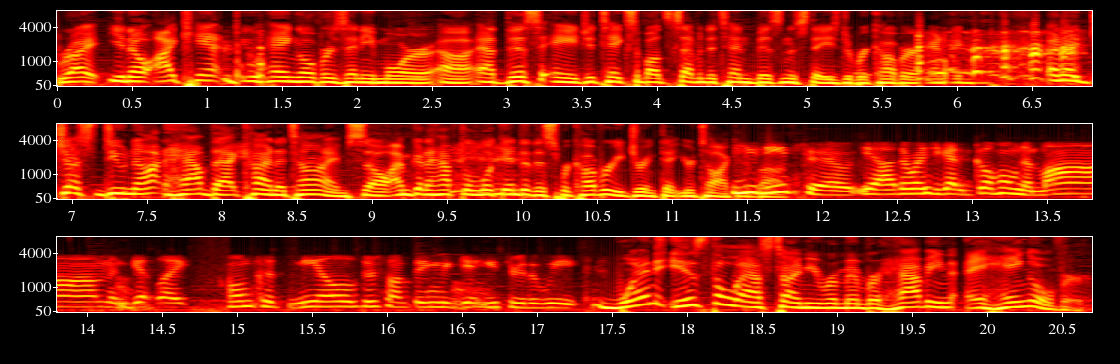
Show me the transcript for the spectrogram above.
Right. You know, I can't do hangovers anymore. Uh, at this age, it takes about seven to ten business days to recover, and I and I just do not have that kind of time. So I'm going to have to look into this recovery drink that you're talking You about. You need to, yeah. Otherwise, you got to go home to mom and get like home cooked meals or something to get you through the week. when is the last time you remember having a hangover?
